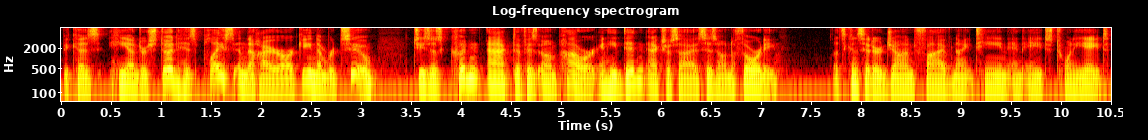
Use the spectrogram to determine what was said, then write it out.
because he understood his place in the hierarchy. Number two, Jesus couldn't act of his own power and he didn't exercise his own authority. Let's consider John 5:19 and 8:28.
